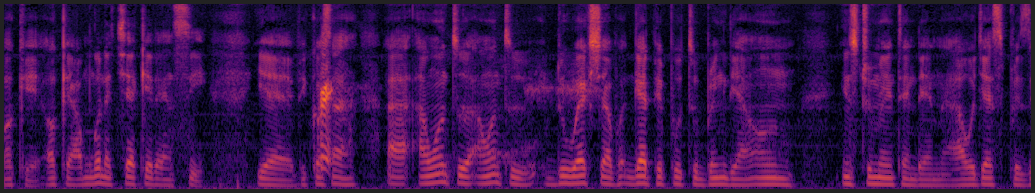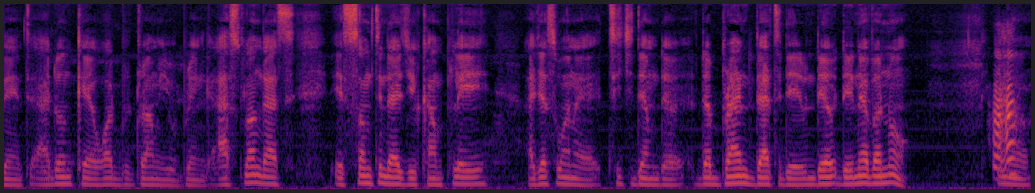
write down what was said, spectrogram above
okay, okay. I'm going to check it and see. Yeah, because I, I, I, want to, I want to do workshop, get people to bring their own instrument and then I will just present. I don't care what drum you bring. As long as it's something that you can play, I just want to teach them the, the brand that they, they, they never know. -huh. You know,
